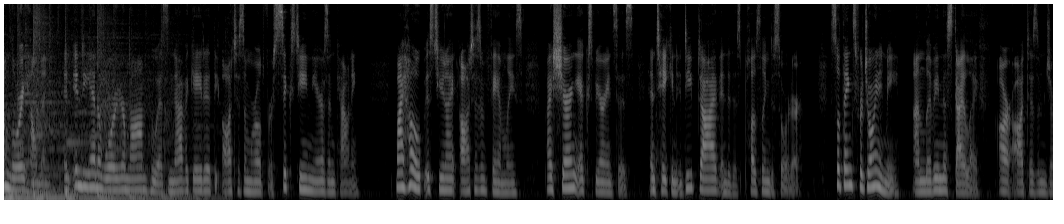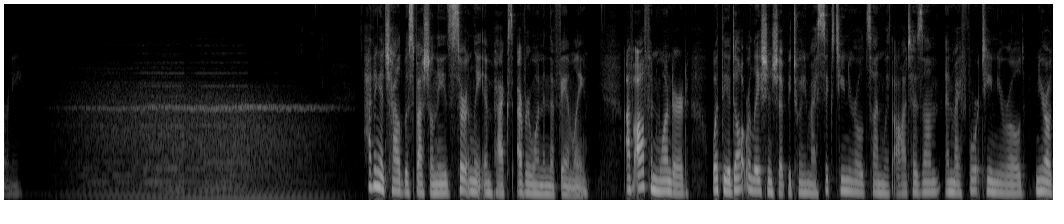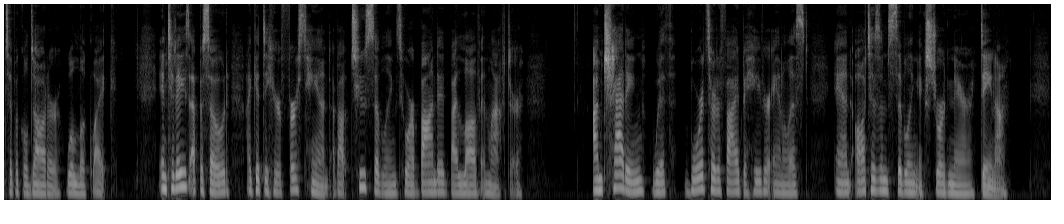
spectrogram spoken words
I'm Lori Hellman, an Indiana warrior mom who has navigated the autism world for 16 years and counting. My hope is to unite autism families by sharing experiences and taking a deep dive into this puzzling disorder. So thanks for joining me on Living the Sky Life, our autism journey. Having a child with special needs certainly impacts everyone in the family. I've often wondered what the adult relationship between my 16 year old son with autism and my 14 year old neurotypical daughter will look like. In today's episode, I get to hear firsthand about two siblings who are bonded by love and laughter. I'm chatting with board certified behavior analyst and autism sibling extraordinaire, Dana.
